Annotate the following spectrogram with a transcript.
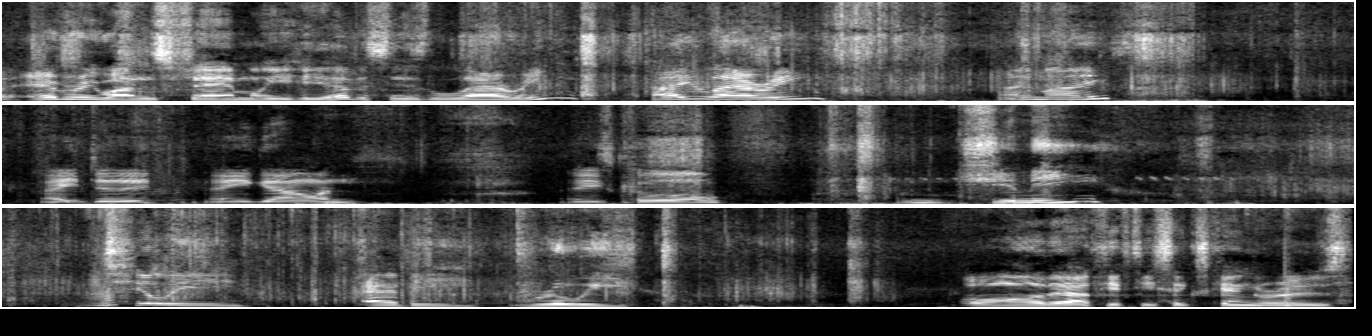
So everyone's family here. This is Larry. Hey Larry. Hey mate. Hey dude. How you going? He's cool. And Jimmy. Tilly. Abby. Rui. All of our 56 kangaroos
